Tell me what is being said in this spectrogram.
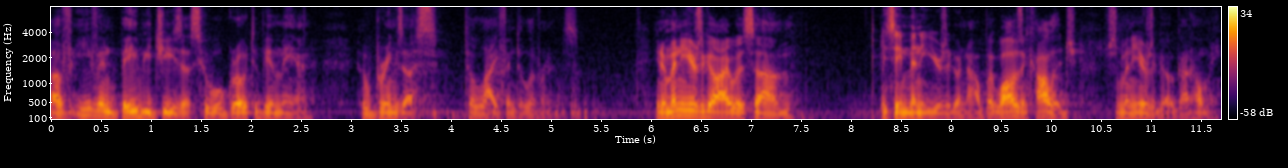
of even baby Jesus who will grow to be a man who brings us to life and deliverance? You know, many years ago, I was, um, I say many years ago now, but while I was in college, which was many years ago, God help me,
